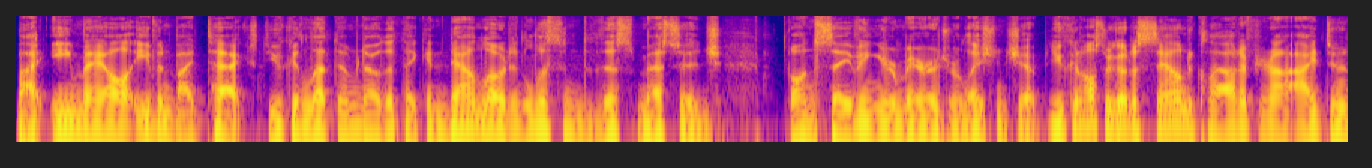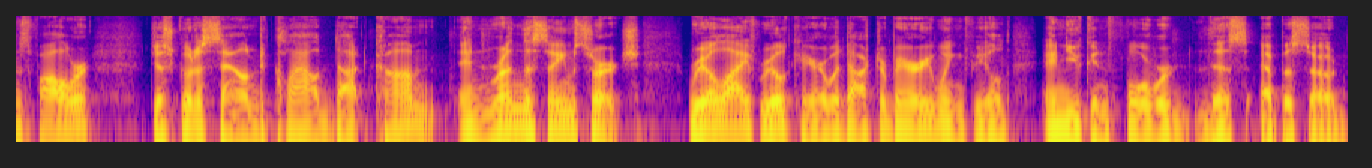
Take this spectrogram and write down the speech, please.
by email, even by text. You can let them know that they can download and listen to this message on saving your marriage relationship. You can also go to SoundCloud if you're not an iTunes follower. Just go to soundcloud.com and run the same search. Real Life, Real Care with Dr. Barry Wingfield, and you can forward this episode.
